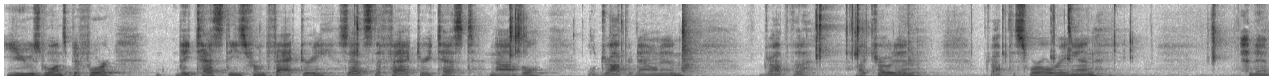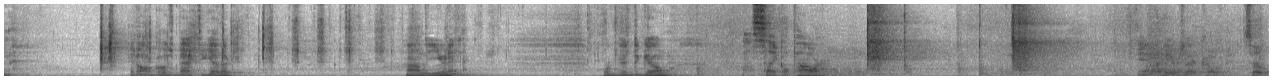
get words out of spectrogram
used once before. They test these from factory. So that's the factory test nozzle. We'll drop it down in, drop the electrode in, drop the swirl ring in, and then it all goes back together on the unit. We're good to go. Cycle power. And there's our code. So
